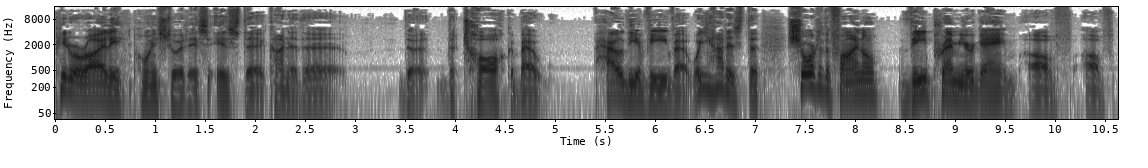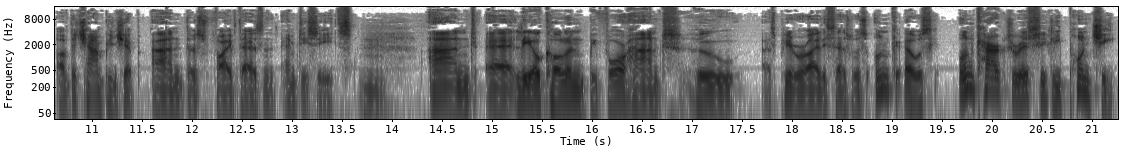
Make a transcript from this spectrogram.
Peter O'Reilly points to it is is the kind of the the the talk about how the Aviva, what you had is the short of the final, the premier game of, of, of the championship, and there's 5,000 empty seats. Mm. And uh, Leo Cullen beforehand, who, as Peter Riley says, was, un- uh, was uncharacteristically punchy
